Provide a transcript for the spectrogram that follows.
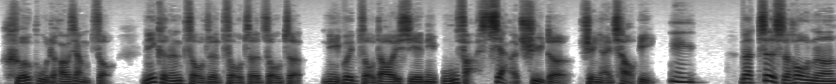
河谷的方向走，你可能走着走着走着，你会走到一些你无法下去的悬崖峭壁。嗯，那这时候呢，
